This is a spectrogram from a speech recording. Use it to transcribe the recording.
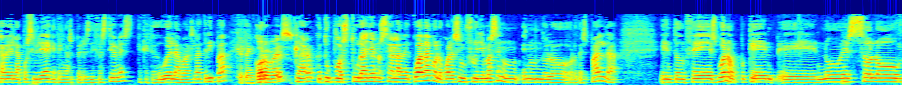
cabe la posibilidad de que tengas peores digestiones, de que te duela más la tripa. Que te encorves. Claro, que tu postura ya no sea la adecuada, con lo cual eso influye más en un, en un dolor de espalda. Entonces, bueno, porque eh, no es solo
